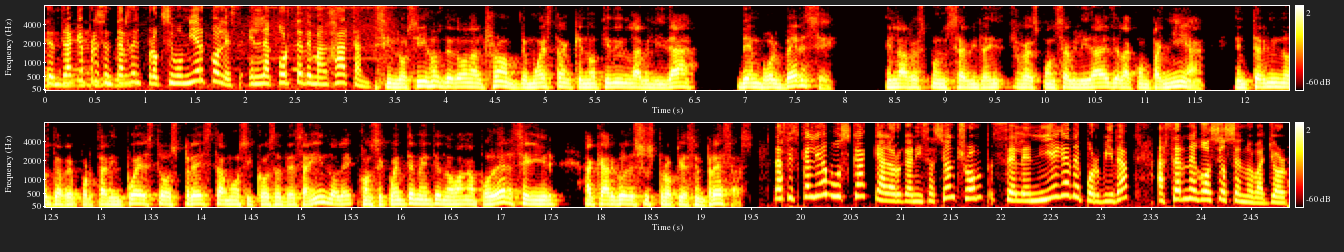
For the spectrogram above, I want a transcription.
tendrá que presentarse el próximo miércoles en la corte de Manhattan. Si los hijos de Donald Trump demuestran que no tienen la habilidad de envolverse en las responsabilidades de la compañía en términos de reportar impuestos, préstamos y cosas de esa índole, consecuentemente no van a poder seguir a cargo de sus propias empresas. La Fiscalía busca que a la organización Trump se le niegue de por vida hacer negocios en Nueva York.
